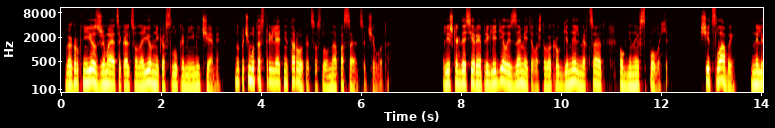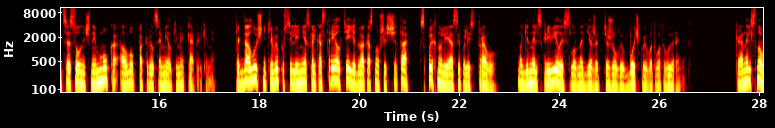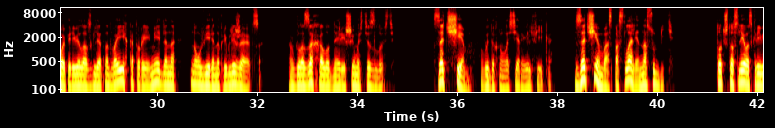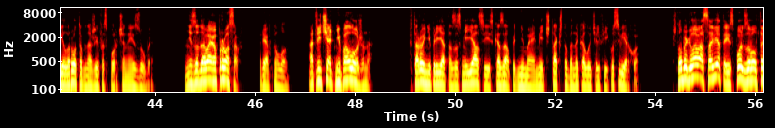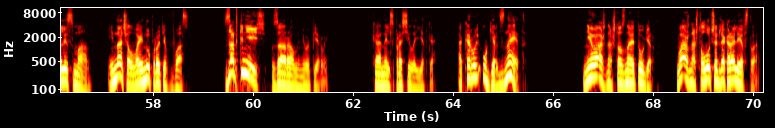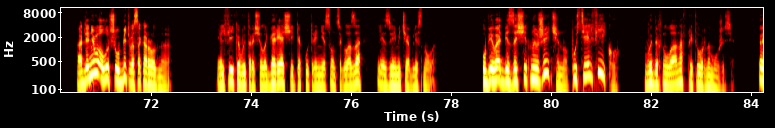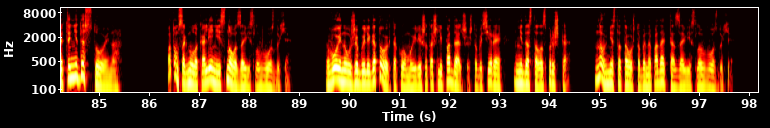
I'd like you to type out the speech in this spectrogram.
Вокруг нее сжимается кольцо наемников с луками и мечами, но почему-то стрелять не торопятся, словно опасаются чего-то. Лишь когда серая пригляделась, заметила, что вокруг Генель мерцают огненные всполохи. Щит слабый, На лице солнечной мука, а лоб покрылся мелкими капельками. Когда лучники выпустили несколько стрел, те, едва коснувшись щита, вспыхнули и осыпались в траву. Но Генель скривилась, словно держит тяжелую бочку и вот-вот выронит. Канель снова перевела взгляд на двоих, которые медленно, но уверенно приближаются. В глазах холодная решимость и злость. «Зачем?» — выдохнула серая эльфийка. «Зачем вас послали нас убить?» Тот, что слева, скривил рот, обнажив испорченные зубы. «Не задавай вопросов!» — рявкнул он. «Отвечать не положено!» Второй неприятно засмеялся и сказал, поднимая меч так, чтобы наколоть эльфийку сверху. «Чтобы глава совета использовал талисман и начал войну против вас». «Заткнись!» — заорал на него первый. Канель спросила едко. «А король Угерт знает?» «Неважно, что знает Угерт. Важно, что лучше для королевства. А для него лучше убить высокородную». Эльфийка вытаращила горящие, как утреннее солнце, глаза, лезвие меча блеснуло. «Убивать беззащитную женщину, пусть и эльфийку!» — выдохнула она в притворном ужасе. «Это недостойно!» Потом согнула колени и снова зависла в воздухе. Воины уже были готовы к такому и лишь отошли подальше, чтобы серая не достала с прыжка. Но вместо того, чтобы нападать, та зависла в воздухе.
